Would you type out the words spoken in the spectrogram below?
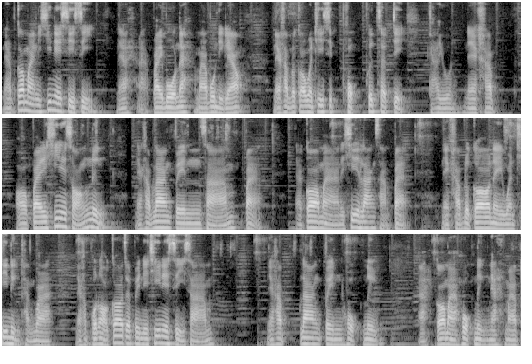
นะครับก็มาอีคีใน 4 4นะไปบนนะมาบนอีกแล้วนะครับแล้วก็วันที่ 16 พฤศจิกายนนะครับออกไปที่ใน2 1นะครับล่างเป็น 3 8 แล้วก็มาในที่ล่าง 38 นะครับ แล้วก็ในวันที่ 1 ธันวานะครับ ผลออกก็จะเป็นในที่ใน 43 นะครับ ล่างเป็น 61 อะ ก็มา 61 นะ มาต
